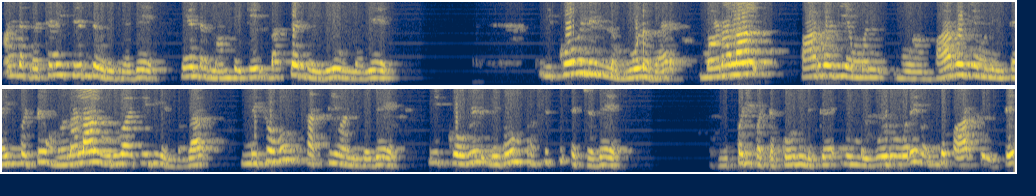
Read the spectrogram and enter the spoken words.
அந்த பிரச்சனை தீர்ந்து விடுகிறது என்ற நம்பிக்கை பக்தர்களிடையே உள்ளது. இக்கோவிலில் உள்ள மூலவர் மணலால் பார்வதி அம்மன் பார்வதி அம்மனின் கைப்பட்டு மணலால் உருவாக்கியது என்பதால் மிகவும் சக்தி வாய்ந்தது. இக்கோவில் மிகவும் பிரசித்தி பெற்றது. இப்படிப்பட்ட கோவிலுக்கு நீங்கள் ஒரு முறை வந்து பார்த்துவிட்டு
